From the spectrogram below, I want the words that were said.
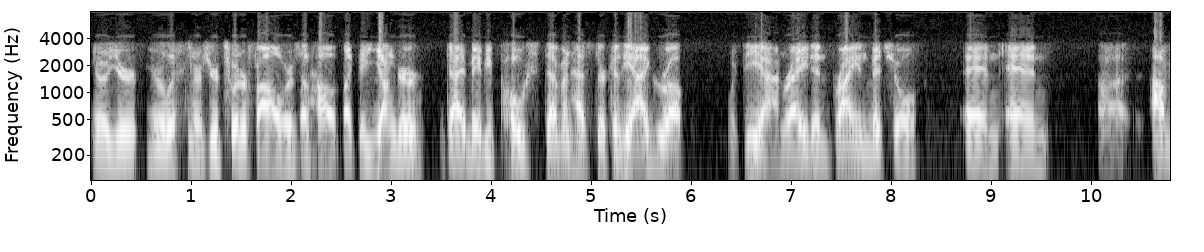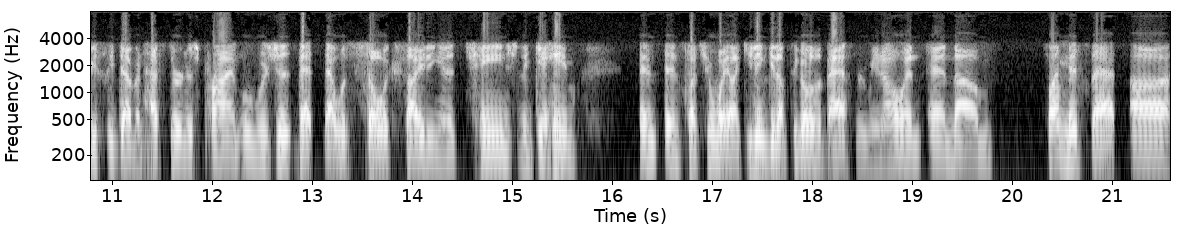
you know, your your listeners, your Twitter followers, on how like the younger guy maybe post Devin Hester. Because yeah, I grew up with Deion, right, and Brian Mitchell, and and uh, obviously Devin Hester in his prime, who was just that that was so exciting, and it changed the game in in such a way. Like you didn't get up to go to the bathroom, you know, and and um, so I miss that. Uh,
